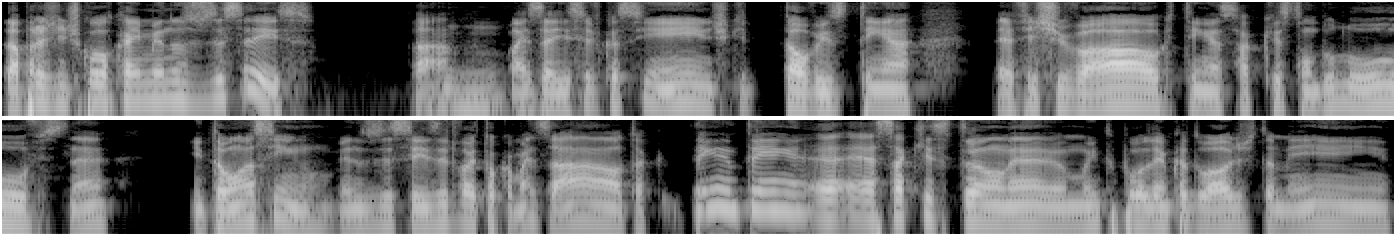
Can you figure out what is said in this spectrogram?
dá para a gente colocar em menos 16, tá? Uhum. Mas aí você fica ciente que talvez tenha é, festival, que tem essa questão do LUFS, né? Então, assim, menos 16 ele vai tocar mais alto. Tem, tem é, essa questão, né? Muito polêmica do áudio também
